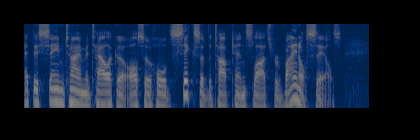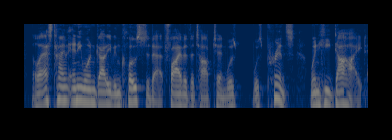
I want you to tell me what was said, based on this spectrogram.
At this same time, Metallica also holds six of the top 10 slots for vinyl sales. The last time anyone got even close to that, five of the top 10, was, was Prince when he died.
